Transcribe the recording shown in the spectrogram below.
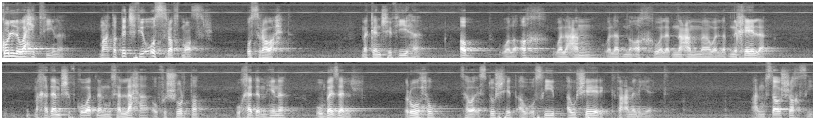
كل واحد فينا ما اعتقدش في أسرة في مصر أسرة واحدة. ما كانش فيها أب ولا أخ ولا عم ولا ابن أخ ولا ابن عمة ولا ابن خالة. ما خدمش في قواتنا المسلحة أو في الشرطة وخدم هنا وبذل روحه سواء استشهد أو أصيب أو شارك في عمليات. على المستوى الشخصي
